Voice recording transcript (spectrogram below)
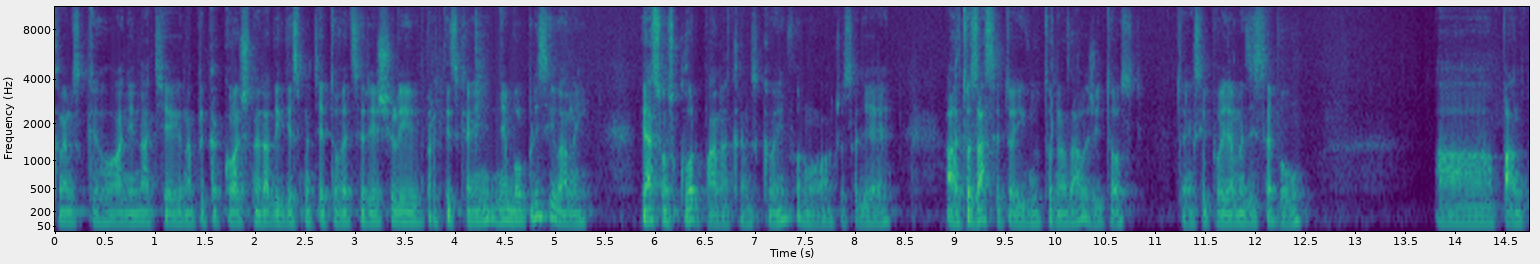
Kremského ani na tie napríklad kolečné rady, kde sme tieto veci riešili, prakticky nebol prizývaný. Ja som skôr pána Kremského informoval, čo sa deje. Ale to zase to je ich vnútorná záležitosť. To nech si povedia medzi sebou. A pán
